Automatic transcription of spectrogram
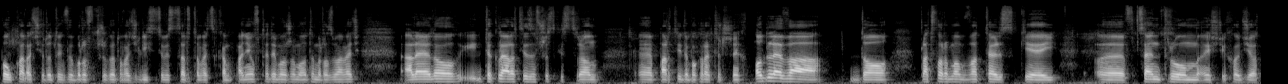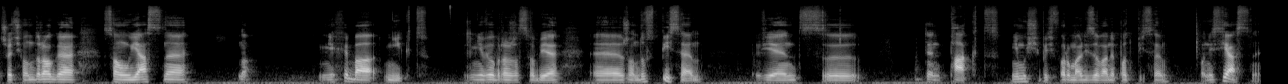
poukładać się do tych wyborów, przygotować listy, wystartować z kampanią, wtedy możemy o tym rozmawiać, ale no, deklaracje ze wszystkich stron y, partii demokratycznych od lewa do Platformy Obywatelskiej y, w centrum, jeśli chodzi o trzecią drogę, są jasne. No, nie chyba nikt nie wyobraża sobie y, rządu z PiSem, więc y, ten pakt nie musi być formalizowany podpisem, on jest jasny.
